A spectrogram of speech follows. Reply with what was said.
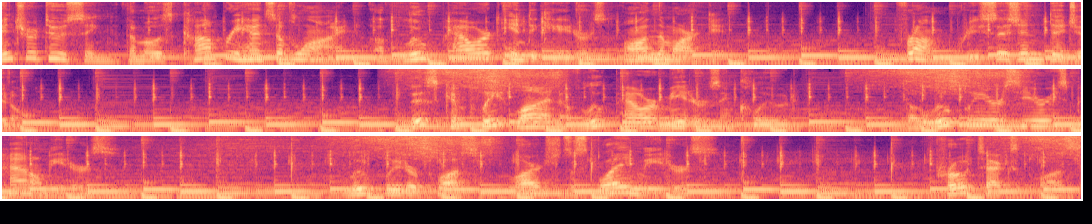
Introducing the most comprehensive line of loop-powered indicators on the market. From Precision Digital. This complete line of loop power meters include the Loop Leader Series panel meters, Loop Leader Plus large display meters, Protex Plus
